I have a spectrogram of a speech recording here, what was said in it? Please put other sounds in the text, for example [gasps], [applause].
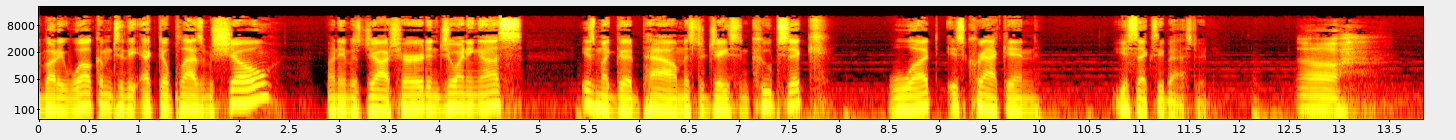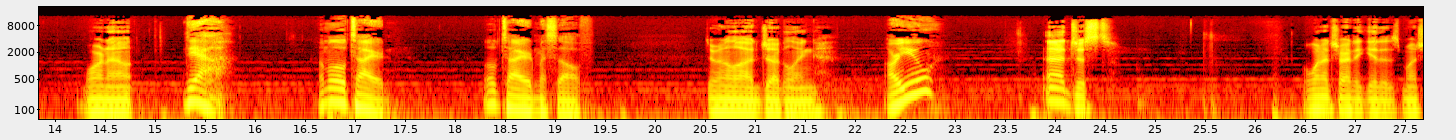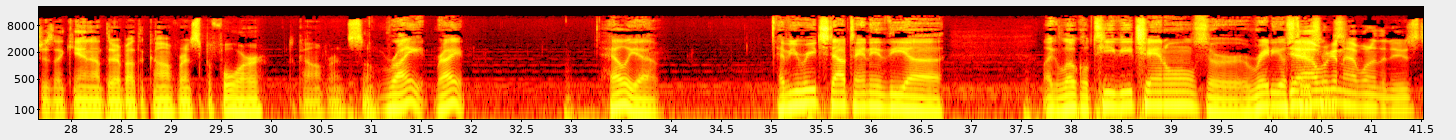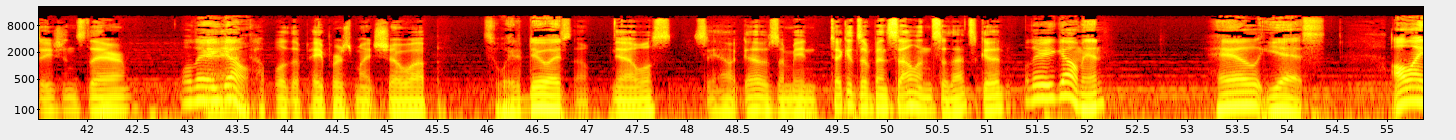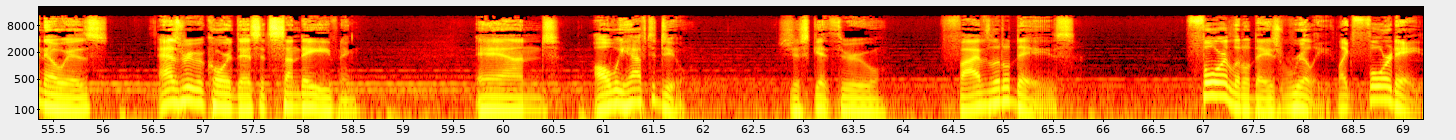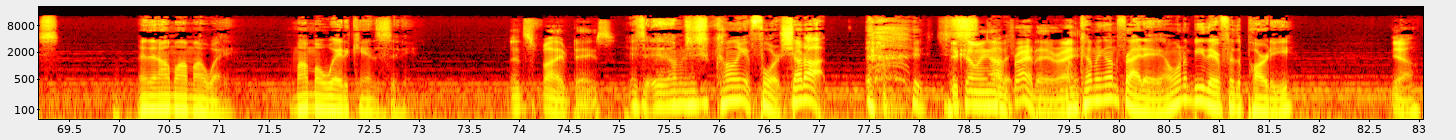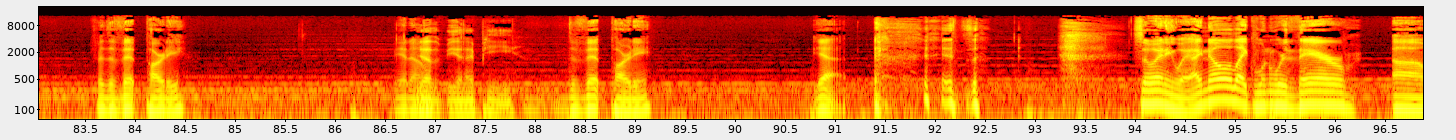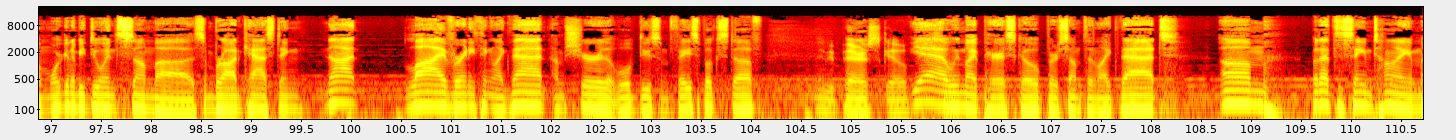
Everybody? Welcome to the Ectoplasm Show. My name is Josh Hurd, and joining us is my good pal, Mr. Jason Koopsick. What is cracking, you sexy bastard? Oh, worn out. Yeah, I'm a little tired. A little tired myself. Doing a lot of juggling. Are you? Uh, just want to try to get as much as I can out there about the conference before the conference. So Right, right. Hell yeah. Have you reached out to any of the uh like local TV channels or radio stations? yeah, we're gonna have one of the news stations there. Well, there you go. A couple of the papers might show up. It's a way to do it. So yeah, we'll s- see how it goes. I mean, tickets have been selling, so that's good. Well, there you go, man. Hell yes. All I know is, as we record this, it's Sunday evening. And all we have to do is just get through five little days. Four little days, really. Like four days. And then I'm on my way. I'm on my way to Kansas City. It's five days. It's, I'm just calling it four. Shut up. [laughs] You're coming on it. Friday, right? I'm coming on Friday. I want to be there for the party. yeah, for the VIP party. You know, yeah, the VIP. the VIP party. Yeah. [laughs] So anyway, I know like when we're there, um, we're gonna be doing some uh, some broadcasting, not live or anything like that. I'm sure that we'll do some Facebook stuff. Maybe Periscope. Yeah, we might Periscope or something like that. Um, but at the same time,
